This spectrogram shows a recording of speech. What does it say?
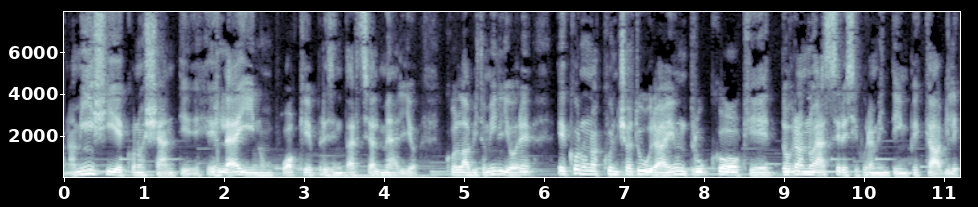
con amici e conoscenti, e lei non può che presentarsi al meglio, con l'abito migliore e con un'acconciatura e un trucco che dovranno essere sicuramente impeccabili.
